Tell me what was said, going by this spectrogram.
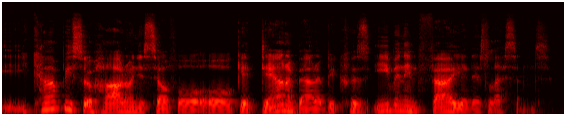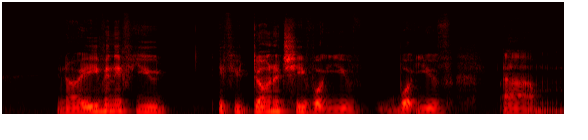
you can't be so hard on yourself or, or get down about it because even in failure there's lessons. You know even if you if you don't achieve what you've what you've um,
